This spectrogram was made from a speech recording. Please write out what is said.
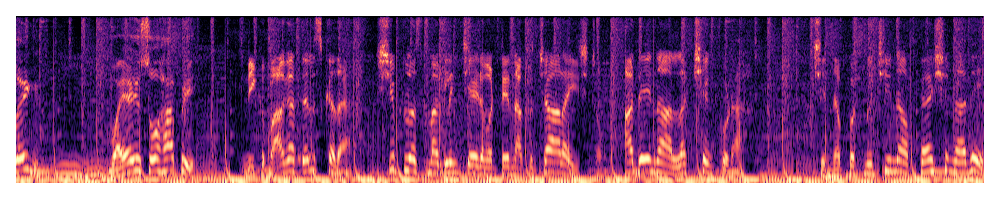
లింగ్ why are you so happy నీకు బాగా తెలుసు కదా షిప్లో స్మగ్లింగ్ చేయడం అంటే నాకు చాలా ఇష్టం. అదే నా లక్ష్యం కూడా. చిన్నప్పటి నుంచి నా ప్యాషన్ అదే.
